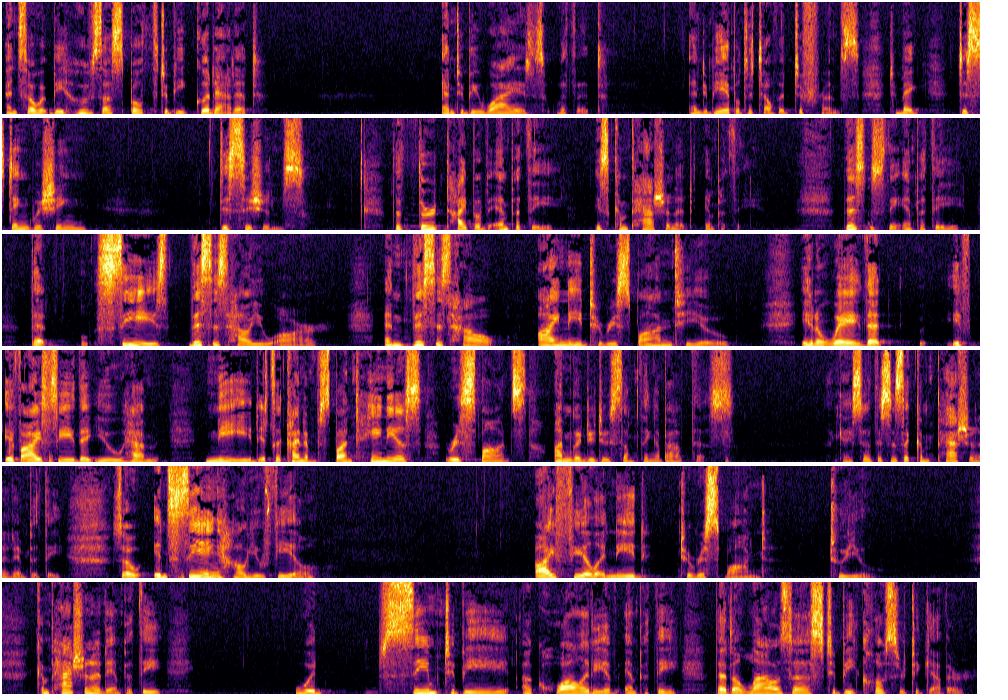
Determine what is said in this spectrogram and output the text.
And so it behooves us both to be good at it and to be wise with it and to be able to tell the difference, to make distinguishing decisions. The third type of empathy is compassionate empathy. This is the empathy that sees this is how you are, and this is how I need to respond to you in a way that if, if I see that you have need. It's a kind of spontaneous response. I'm going to do something about this. Okay, so this is a compassionate empathy. So, in seeing how you feel, I feel a need to respond to you. Compassionate empathy would seem to be a quality of empathy that allows us to be closer together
